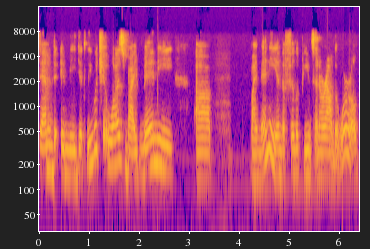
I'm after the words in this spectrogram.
condemned immediately, which it was by many. Uh, by many in the Philippines and around the world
